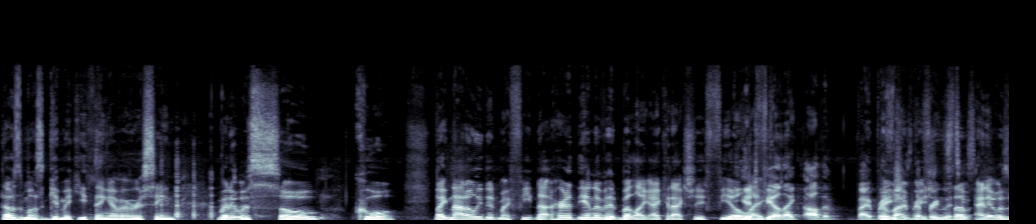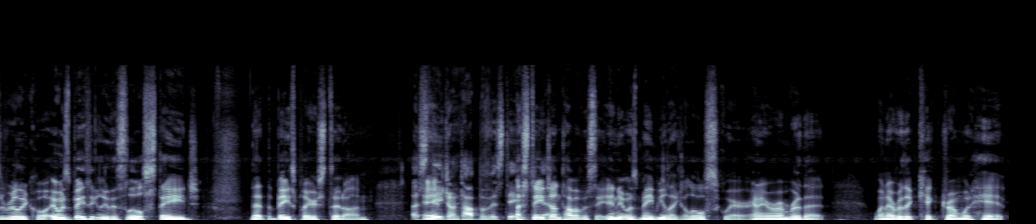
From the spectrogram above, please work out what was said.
that was the most gimmicky thing I've ever seen. but it was so cool. Like not only did my feet not hurt at the end of it, but like I could actually feel You could like feel like all the the vibrations, the, vibrations and frequencies. stuff, and it was really cool. It was basically this little stage that the bass player stood on, a stage And- on top of a stage. a stage yeah. on top of a stage, and it was maybe like a little square. And I remember that whenever the kick drum would hit,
